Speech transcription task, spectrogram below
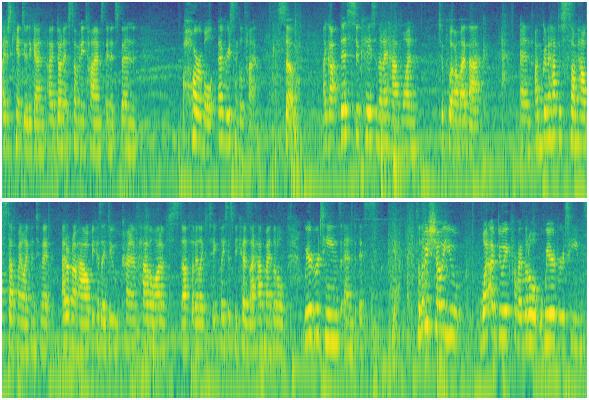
I just can't do it again. I've done it so many times and it's been horrible every single time. So I got this suitcase and then I have one to put on my back and I'm gonna have to somehow stuff my life into it. I don't know how because I do kind of have a lot of stuff that I like to take places because I have my little weird routines and it's yeah. so let me show you what I'm doing for my little weird routines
